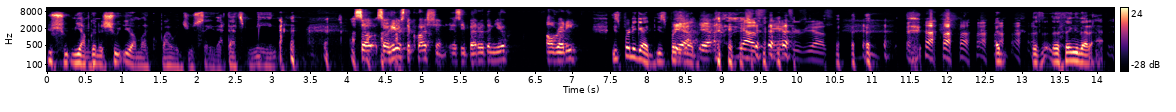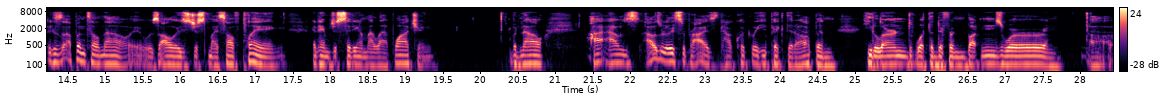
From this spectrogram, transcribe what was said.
"You shoot me, I'm going to shoot you." I'm like, "Why would you say that? That's mean." so, so here's the question: Is he better than you already? He's pretty good. He's pretty yeah, good. Yeah. yes. The answer is yes. the, the thing that because up until now it was always just myself playing and him just sitting on my lap watching. But now I, I, was I was really surprised how quickly he picked it up and he learned what the different buttons were and uh,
